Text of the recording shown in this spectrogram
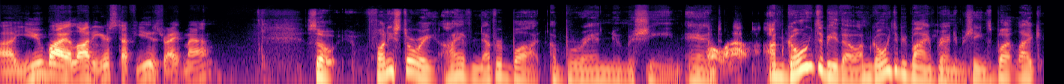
Uh, you buy a lot of your stuff used, right, Matt? So funny story. I have never bought a brand new machine, and Oh, wow. I'm going to be though. I'm going to be buying brand new machines, but like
